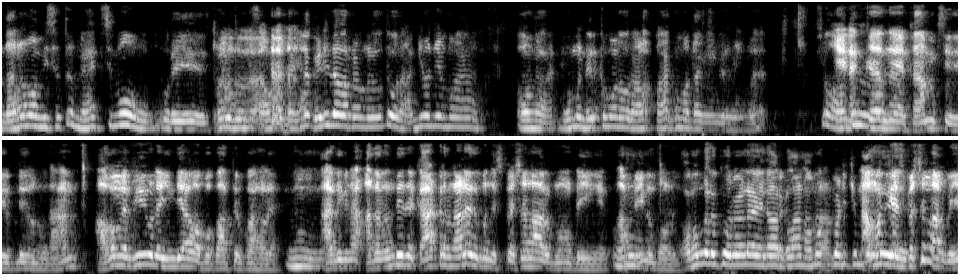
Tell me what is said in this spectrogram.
நரமாமிசத்தை மேக்சிமம் ஒரு வந்து சாப்பிட மாட்டாங்க வெளியில வர்றவங்க வந்து ஒரு அந்யோன்யமா அவங்க ரொம்ப நெருக்கமான ஒரு ஆளா பார்க்க மாட்டாங்கிறவங்கள எனக்கு அந்த காமிக்ஸ் இது எப்படி தோணுதுன்னா அவங்க வியூல இந்தியாவை அப்ப பாத்திருப்பாங்களே அதுக்கு நான் அதை வந்து இதை காட்டுறதுனால இது கொஞ்சம் ஸ்பெஷலா இருக்கும் அப்படிங்க அப்படின்னு தோணுது அவங்களுக்கு ஒருவேளை இதா இருக்கலாம். நமக்கு படிக்கும்போது நமக்கே ஸ்பெஷலா இருக்கும்.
